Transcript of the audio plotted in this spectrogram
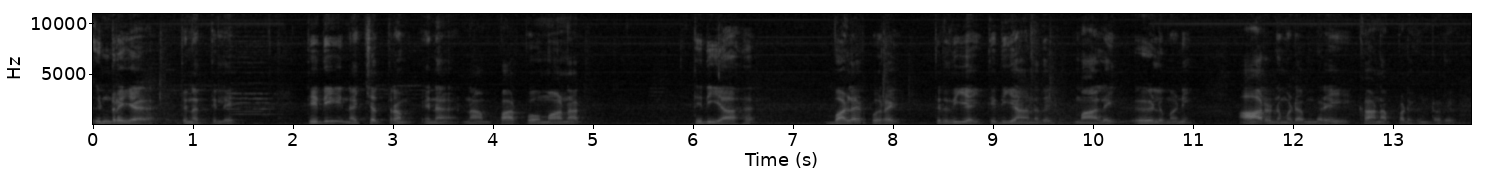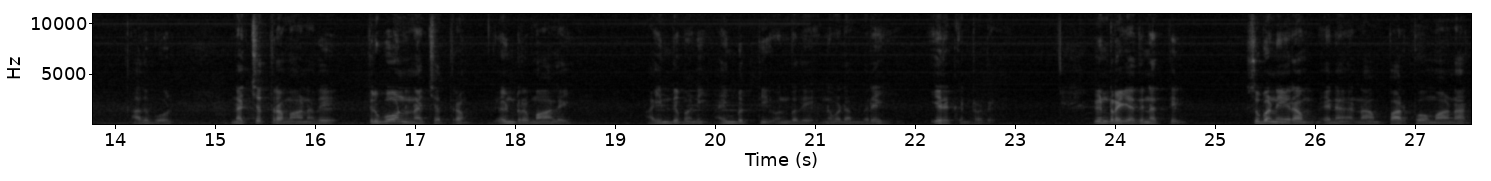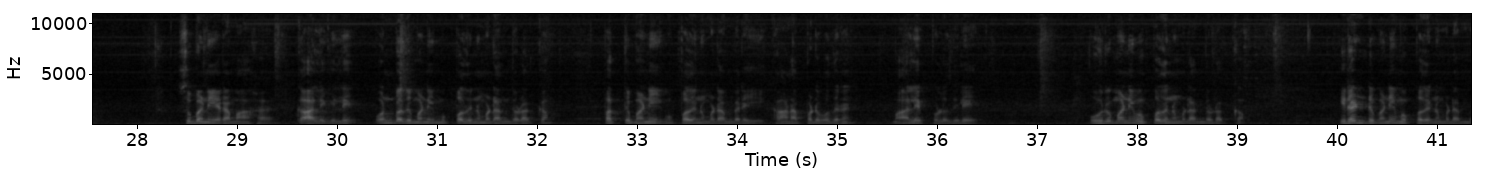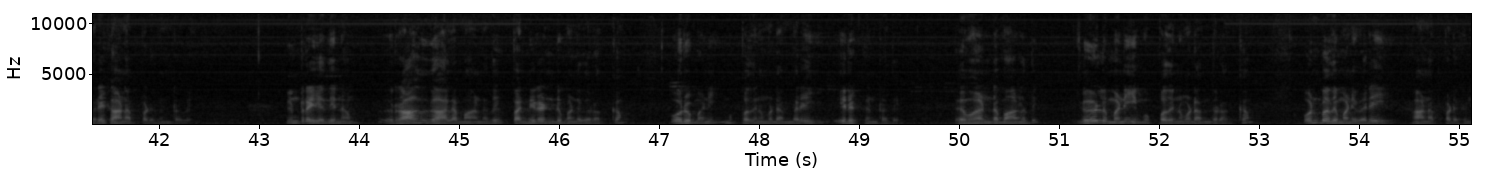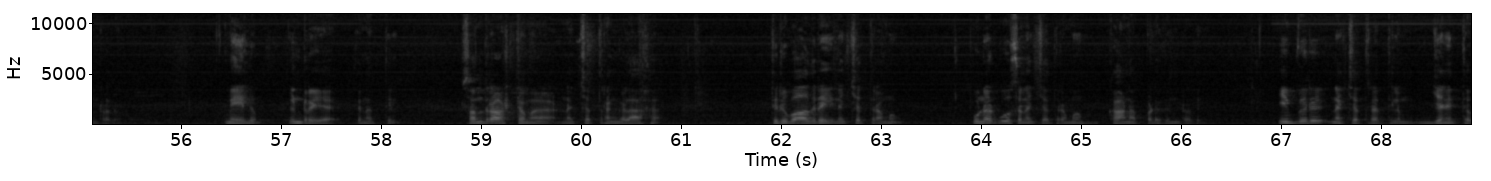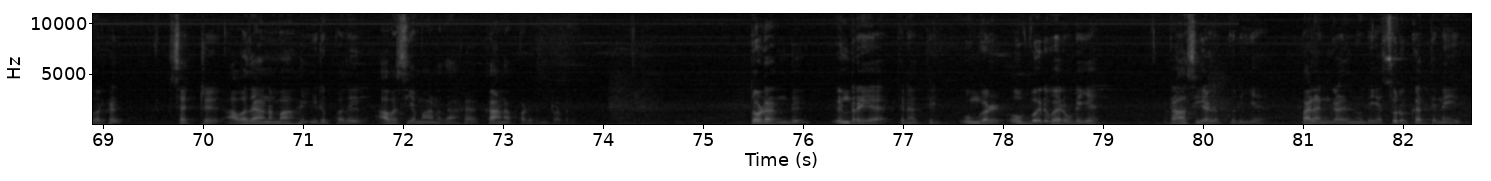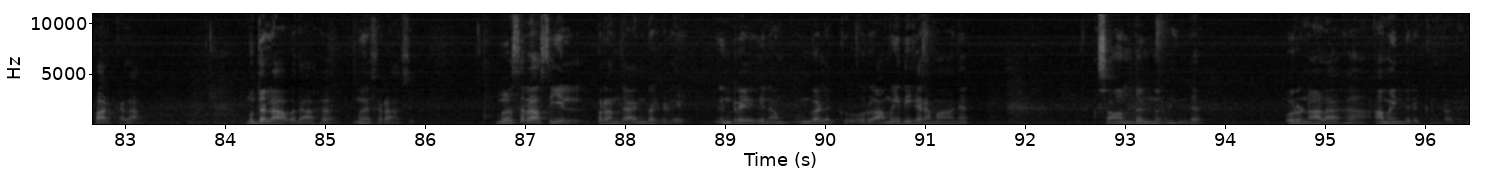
இன்றைய தினத்திலே திதி நட்சத்திரம் என நாம் பார்ப்போமானால் திதியாக வளர்புறை திருதியை திதியானது மாலை ஏழு மணி ஆறு நிமிடம் வரை காணப்படுகின்றது. அதுபோல் நட்சத்திரமானது திருவோண நட்சத்திரம் இன்று மாலை ஐந்து மணி ஐம்பத்தி ஒன்பது நிமிடம் வரை இருக்கின்றது. இன்றைய தினத்தில் சுப நேரம் என நாம் பார்ப்போமானால் சுப நேரமாக காலையிலே ஒன்பது மணி முப்பது நிமிடம் தொடக்கம் பத்து மணி முப்பது நிமிடம் வரை காணப்படுவதுடன் மாலை பொழுதிலே ஒரு மணி முப்பது நிமிடம் தொடக்கம் இரண்டு மணி முப்பது நிமிடம் வரை காணப்படுகின்றது. இன்றைய தினம் ராகு காலமானது பன்னிரண்டு மணி தொடக்கம் ஒரு மணி முப்பது நிமிடம் வரை இருக்கின்றது. யமகண்டமானது ஏழு மணி முப்பது நிமிடம் தொடக்கம் ஒன்பது மணி வரை காணப்படுகின்றது. மேலும் இன்றைய தினத்தில் சந்திராஷ்டம நட்சத்திரங்களாக திருவாதிரை நட்சத்திரமும் புனர்பூச நட்சத்திரமும் காணப்படுகின்றது. இவ்விரு நட்சத்திரத்திலும் ஜனித்தவர்கள் சற்று அவதானமாக இருப்பது அவசியமானதாக காணப்படுகின்றது. தொடர்ந்து இன்றைய தினத்தில் உங்கள் ஒவ்வொருவருடைய ராசிகளுக்குரிய பலன்களினுடைய சுருக்கத்தினை பார்க்கலாம். முதலாவதாக மேசராசி. மேசராசியில் பிறந்த அன்பர்களே இன்றைய தினம் உங்களுக்கு ஒரு அமைதிகரமான சாந்தம் நிறைந்த ஒரு நாளாக அமைந்திருக்கின்றது.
